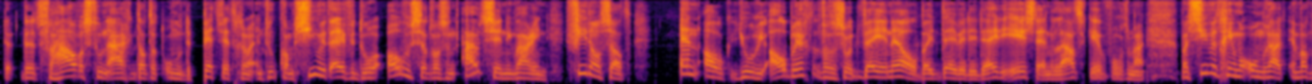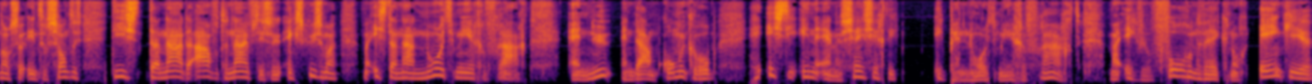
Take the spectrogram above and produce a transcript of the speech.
De, de- het verhaal was toen eigenlijk dat het onder de pet werd genomen. En toen kwam Siewert even door. Overigens, dat was een uitzending waarin Fidan zat. En ook Juri Albrecht. Het was een soort WNL bij DWDD. De eerste en de laatste keer volgens mij. Maar Siewert ging maar onderuit. En wat nog zo interessant is. Die is daarna, de avond daarna heeft hij zijn excuus maar, maar is daarna nooit meer gevraagd. En nu, en daarom kom ik erop, is hij in de NRC, zegt hij. Ik ben nooit meer gevraagd. Maar ik wil volgende week nog één keer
